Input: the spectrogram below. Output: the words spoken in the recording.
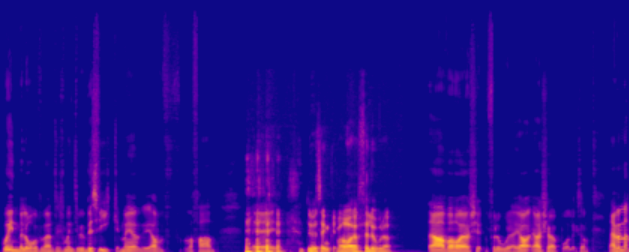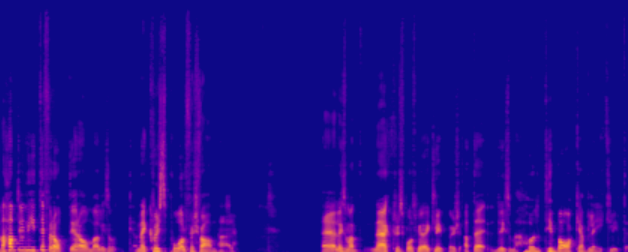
gå in med låga förväntningar så man inte blir besviken. Men jag, jag vad fan. Eh, Du tänkte, vad har jag förlorat? Ja, vad har jag förlorat? Jag, jag kör på liksom. Nej, men man hade ju lite förhoppningar om vad liksom, när Chris Paul försvann här. Eh, liksom att när Chris Paul spelade i Clippers, att det liksom höll tillbaka Blake lite.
